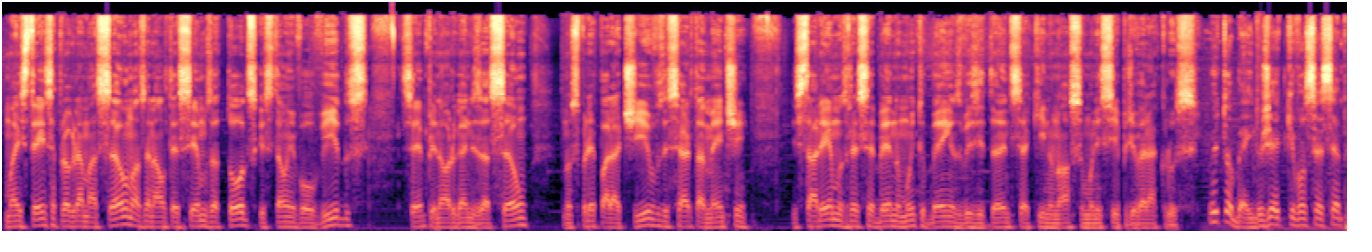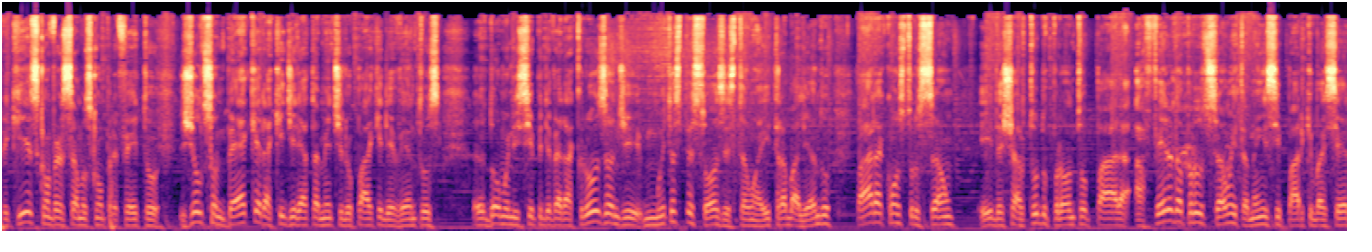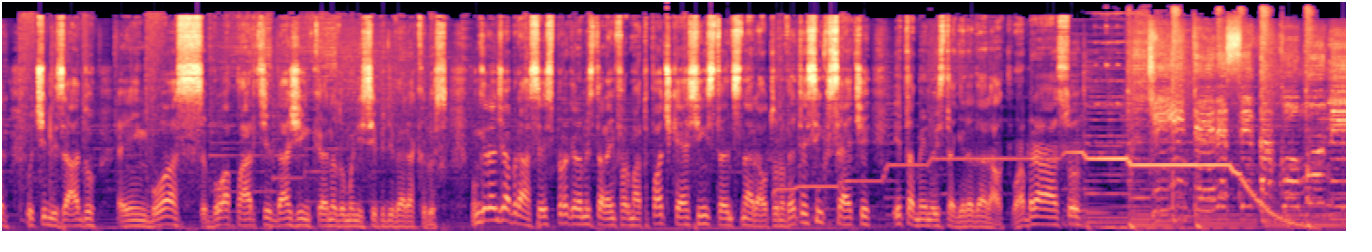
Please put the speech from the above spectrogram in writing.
uma extensa programação, nós enaltecemos a todos que estão envolvidos, sempre na organização, nos preparativos e certamente estaremos recebendo muito bem os visitantes aqui no nosso município de Veracruz. Muito bem, do jeito que você sempre quis, conversamos com o prefeito Gilson Becker, aqui diretamente do Parque de Eventos eh, do município de Veracruz, onde muitas pessoas estão aí trabalhando para a construção e deixar tudo pronto para a Feira da Produção e também esse parque vai ser utilizado em boas, boa parte da gincana do município de Veracruz. Um grande abraço, esse programa estará em formato podcast em instantes na Arauto 957 e também no Instagram da Arauto. Um abraço! pesi bakomoni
